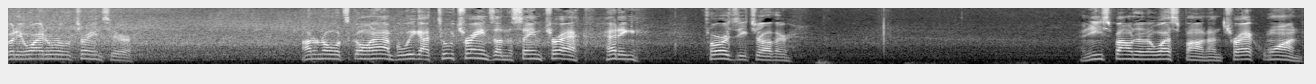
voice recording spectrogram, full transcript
everybody, Wide World of Trains here. I don't know what's going on, but we got two trains on the same track heading towards each other. An eastbound and a westbound on track one.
